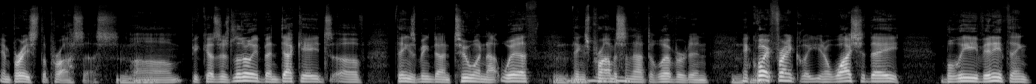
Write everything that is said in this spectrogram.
embrace the process mm-hmm. um, because there's literally been decades of things being done to and not with, mm-hmm. things promised and not delivered. And, mm-hmm. and quite frankly, you know, why should they believe anything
